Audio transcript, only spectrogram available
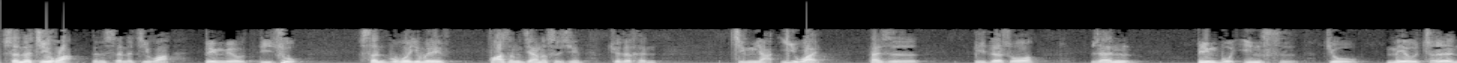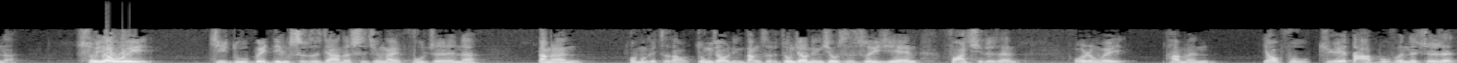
神的计划跟神的计划并没有抵触，神不会因为发生这样的事情觉得很惊讶意外。但是彼得说，人并不因此就没有责任了。谁要为基督被钉十字架的事情来负责任呢？当然，我们可以知道，宗教领当时的宗教领袖是最先发起的人。我认为他们。要负绝大部分的责任，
